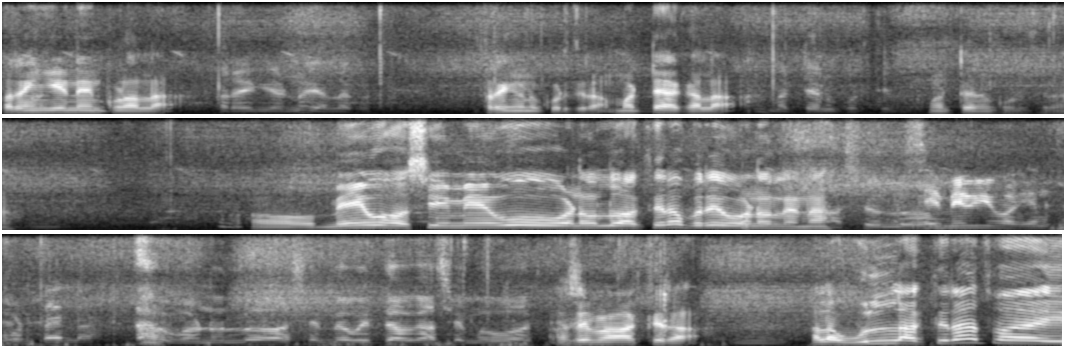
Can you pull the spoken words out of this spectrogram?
ಪರಂಗಿ ಹಣ್ಣು ಏನು ಕೊಡಲ್ಲ? ಪರಂಗಿ ಹಣ್ಣು ಎಲ್ಲ ಕೊಡ್ತೀವಿ. ಪರಂಗಿ ಹಣ್ಣು ಕೊಡ್ತೀರಾ? ಮೊಟ್ಟೆ ಹಾಕಲ್ಲ? ಮೊಟ್ಟೆನೂ ಕೊಡ್ತೀವಿ. ಮೊಟ್ಟೆನೂ ಕೊಡ್ತೀರಾ? ಮೇವು ಹಸಿ ಮೇವು ಒಣಲು ಹಾಕ್ತೀರಾ? ಬರೀ ಒಣಲ್ಲು ಹಸೆ ಮೇವು ಹಾಕ್ತೀರಾ? ಅಲ್ಲ ಹುಲ್ಲು ಹಾಕ್ತೀರಾ ಅಥವಾ ಈ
